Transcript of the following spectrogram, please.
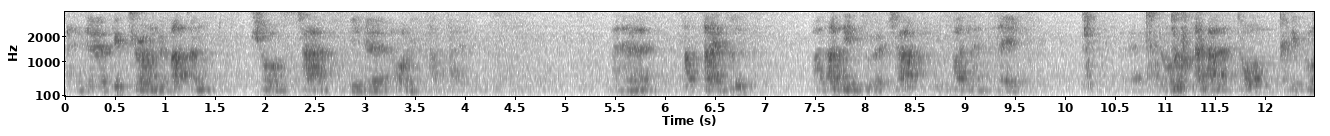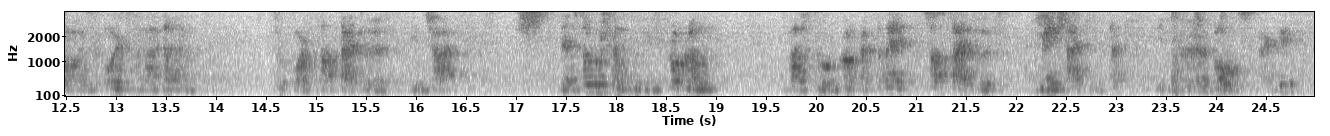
and the picture on the bottom shows charts with only subtitles. When a subtitle was added to a chart, it wasn't saved as OXML at all because OXML doesn't support subtitles in charts. The solution to this problem was to concatenate subtitles main title text if uh, both exist.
